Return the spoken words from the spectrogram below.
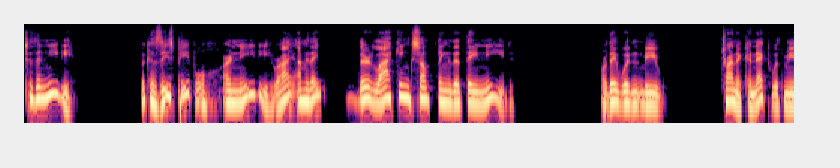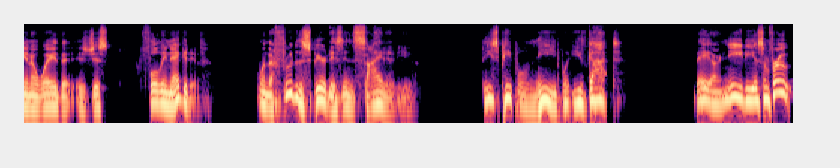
to the needy because these people are needy, right? I mean, they, they're lacking something that they need or they wouldn't be trying to connect with me in a way that is just fully negative. When the fruit of the spirit is inside of you, these people need what you've got. They are needy of some fruit.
